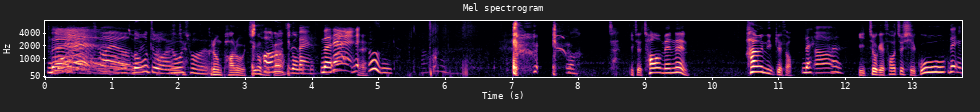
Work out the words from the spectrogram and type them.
네. 좋아요. 너무 좋아요. 너무 좋아요. 그럼 바로 찍어볼까요? 바로 찍어볼게요. 네. 네. 자, 이제 처음에는 하은님께서 네. 이쪽에 서주시고 네.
